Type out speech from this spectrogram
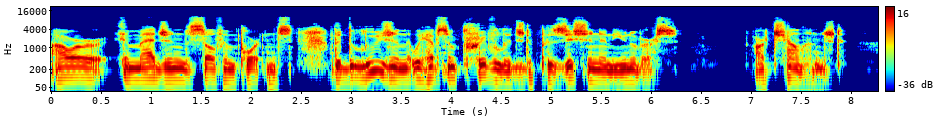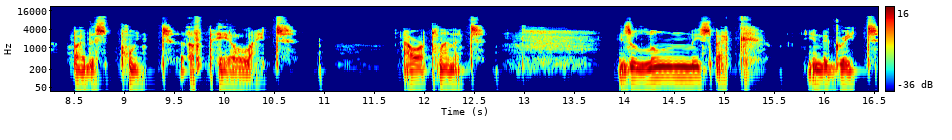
our imagined self-importance, the delusion that we have some privileged position in the universe, are challenged by this point of pale light. Our planet is a lonely speck in the great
